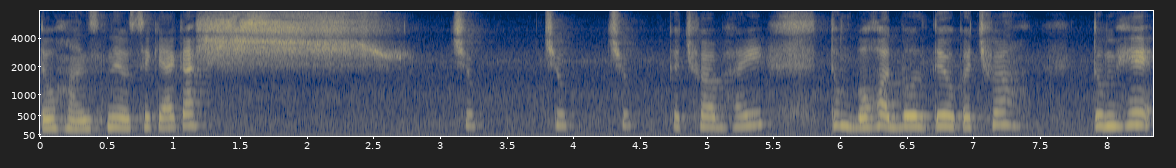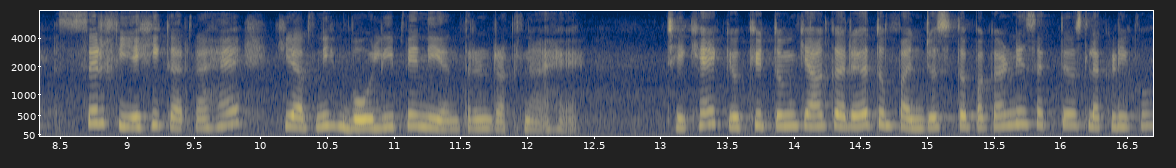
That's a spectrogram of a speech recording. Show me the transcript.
तो हंस ने उससे क्या कहा चुप चुप चुप, कछुआ भाई, तुम बहुत बोलते हो कछुआ। तुम्हें सिर्फ़ यही करना है कि अपनी बोली पे नियंत्रण रखना है। ठीक है? क्योंकि तुम क्या कर रहे हो? तुम पंजों से तो पकड़ नहीं सकते उस लकड़ी को।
